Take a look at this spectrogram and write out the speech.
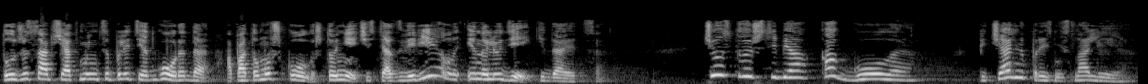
Тут же сообщат в муниципалитет города, а потом и в школу, что нечисть озверела и на людей кидается. «Чувствуешь себя, как голая», — печально произнесла Лея.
